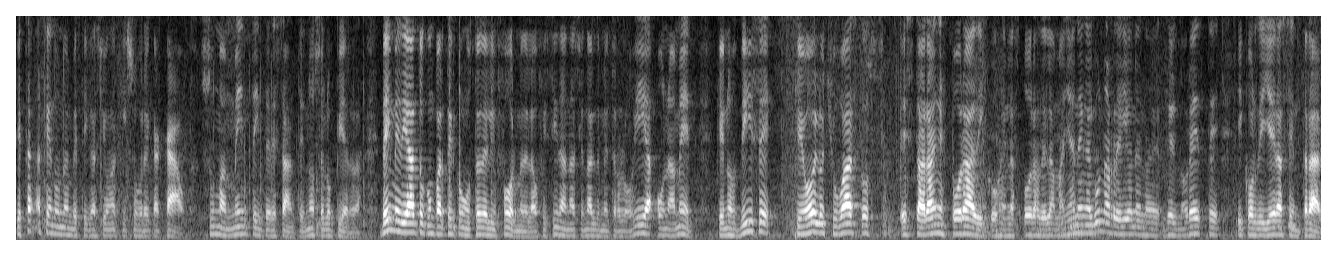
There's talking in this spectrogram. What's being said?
que están haciendo una investigación aquí sobre cacao, sumamente interesante, no se lo pierda. De inmediato compartir con usted el informe de la Oficina Nacional de Metrología, ONAMET, que nos dice que hoy los chubascos estarán esporádicos en las horas de la mañana en algunas regiones del noreste y cordillera central.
